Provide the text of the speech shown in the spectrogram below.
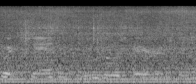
quick sander, remove those hairs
